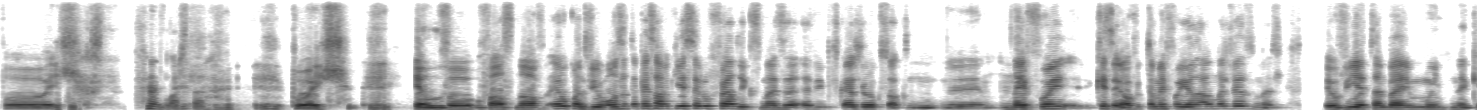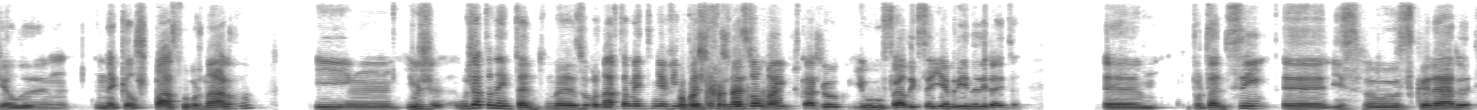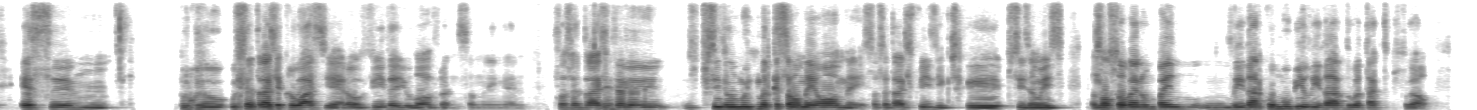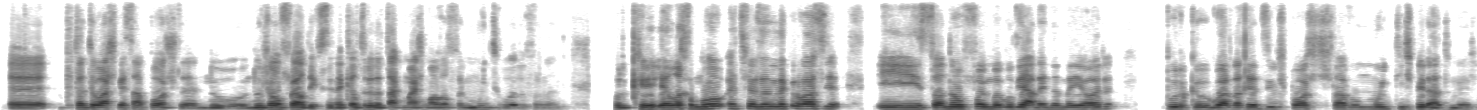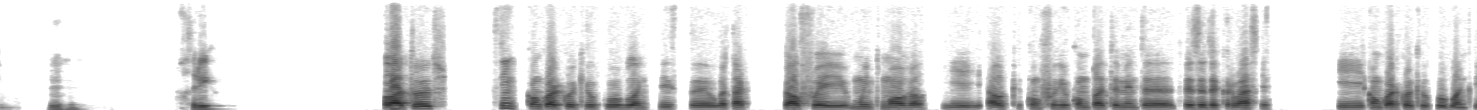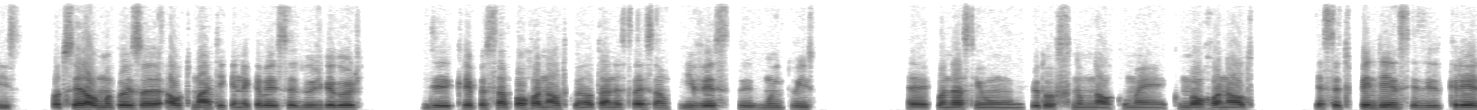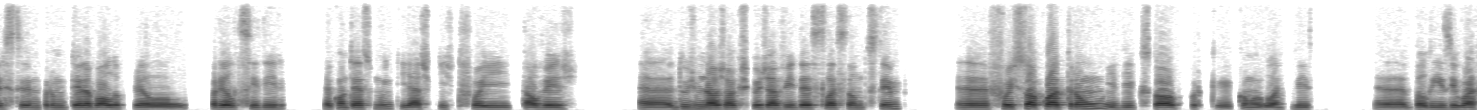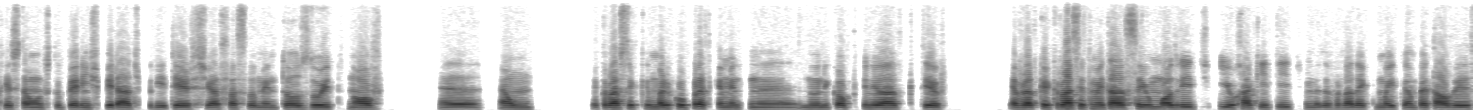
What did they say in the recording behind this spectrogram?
Pois. Lá está. Pois. Ele usou o falso 9. Eu, quando vi o 11, até pensava que ia ser o Félix, mas a, a vir buscar jogo. Só que uh, nem foi. Quer dizer, óbvio que também foi ele algumas vezes, mas eu via também muito naquele naquele espaço o Bernardo e, e o, o Jota nem tanto, mas o Bernardo também tinha vindo bastante vezes ao meio buscar jogo e o Félix aí abria na direita. Um, portanto, sim, uh, isso se calhar esse. Um, porque os centrais da Croácia eram o Vida e o Lovren, se não me engano. São centrais Exatamente. que precisam muito de marcação ao meio homem, são centrais físicos que precisam isso. Eles não souberam bem lidar com a mobilidade do ataque de Portugal. Uh, portanto, eu acho que essa aposta no, no João Félix e naquele trio de ataque mais móvel foi muito boa do Fernando. Porque ele arrumou a defesa da Croácia e só não foi uma goleada ainda maior porque o guarda-redes e os postos estavam muito inspirados mesmo. Uhum. Rodrigo? Olá a todos. Sim, concordo com aquilo que o Blanco disse. O ataque de Portugal foi muito móvel e algo que confundiu completamente a defesa da Croácia. E concordo com aquilo que o Blanco disse pode ser alguma coisa automática na cabeça dos jogadores de querer passar para o Ronaldo quando ele está na seleção e vê-se muito isso. É, quando há assim um jogador fenomenal como é, como é o Ronaldo essa dependência de querer sempre meter a bola para ele, para ele decidir acontece muito e acho que isto foi talvez uh, dos melhores jogos que eu já vi da seleção de sempre. Uh, foi só 4 a 1 e digo só porque como o Blanco disse a Baliza e o Guarres estavam super inspirados, podia ter chegado facilmente aos 8, 9 uh, a 1. A Croácia que marcou praticamente na, na, única oportunidade que teve. É verdade que a Croácia também estava sem o Modric e o Rakitic, mas a verdade é que o meio campo é talvez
